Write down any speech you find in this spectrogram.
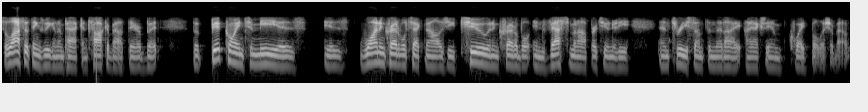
so lots of things we can unpack and talk about there, but but Bitcoin to me is is one incredible technology, two an incredible investment opportunity and three, something that I, I actually am quite bullish about.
